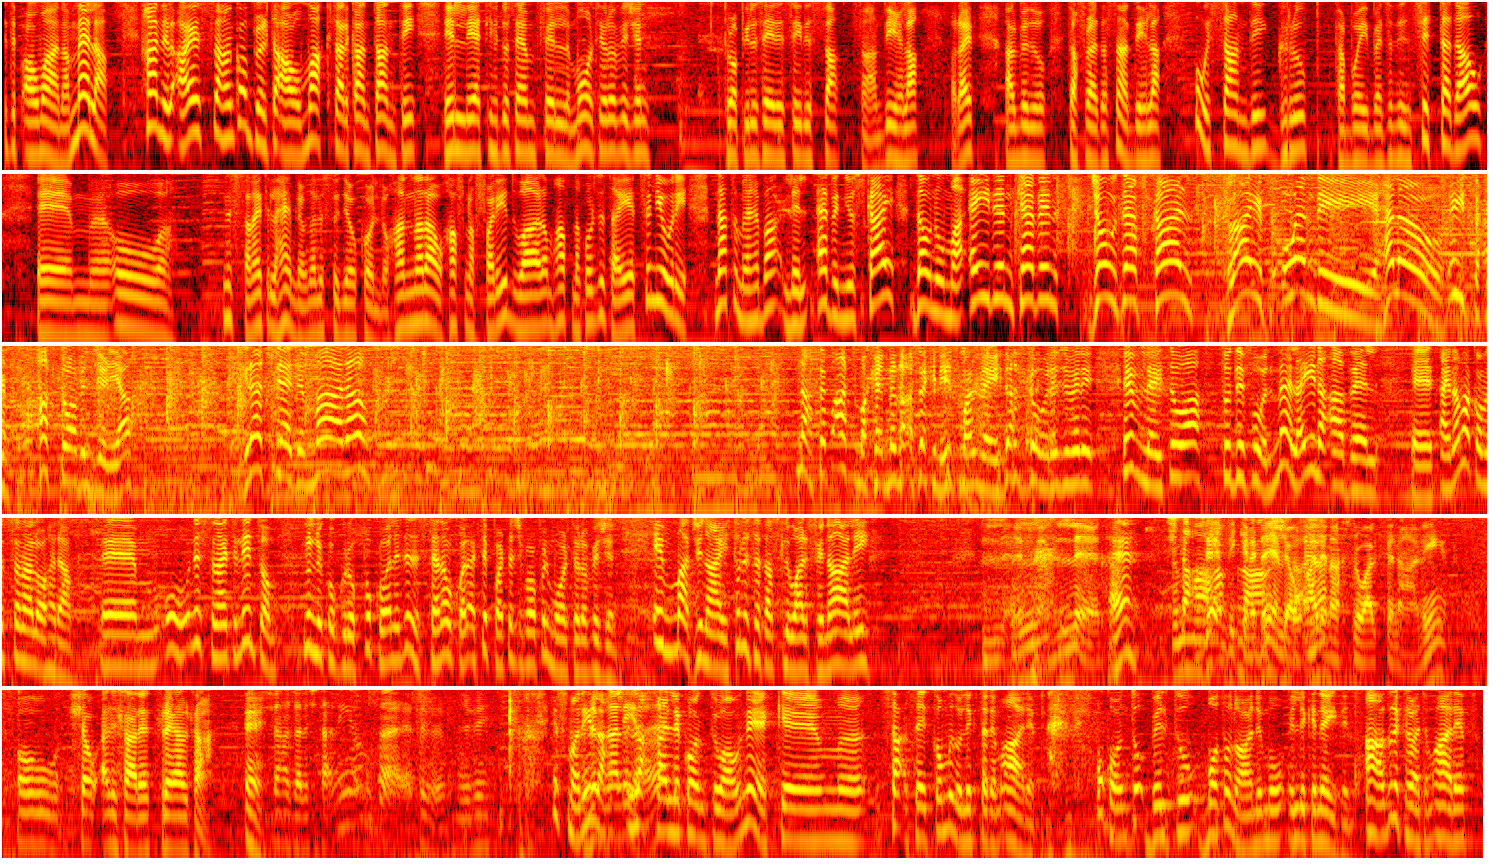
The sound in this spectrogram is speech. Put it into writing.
tibqgħu magħna. Mela, ħa nilqa' issa, ħa nkomplu niltaqgħu ma' aktar kantanti illi qed jieħdu sehem fil-Malta Eurovision propju li sejr isir issa sena d-dieħla, alright, għall-bidu ta' frar ta' sena d-dieħla, u issa għandi grupp ta' boy bands qegħdin sitta daw ehm, u nista' ngħid li ħajmlewna l-istudio kollu. Ħa naraw ħafna affarijiet dwarhom, ħafna kurżitajiet. Sinjuri, nagħtu merħba lil Avenue Sky Dawn huma Aidan, Kevin, Joseph, Karl, Clive u Andy. Hello! Issa kif ħadtuha bil-ġirja. Grazzi qegħdin magħna. Naħseb qatt ma kellna daqshekk nies mal-mejda żgur, ġifieri imlejtuha to the full. Mela jiena qabel eh, tqajna magħkom is-sena l-oħra. Ehm, u nista' ngħid li intom L-uniku grupp ukoll li din is-sena wkoll qed tipparteċipaw fil-Malta Eurovision. Immaġinajtu li se taslu għall-finali? Le, ta. Dejjem dik kienet ix-xewqa li naslu għall-finali u xewqa li saret f'realtà. Xi ħaġa li xtaqnija u saret, jiġifieri. Isma' li l-aħħar li kontu hawnhekk staqsejtkom min hu l-iktar imqareb. U kontu qbiltu b'mod unanimu li kien Aiden. Għadu l-iktar wieħed imqareb?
